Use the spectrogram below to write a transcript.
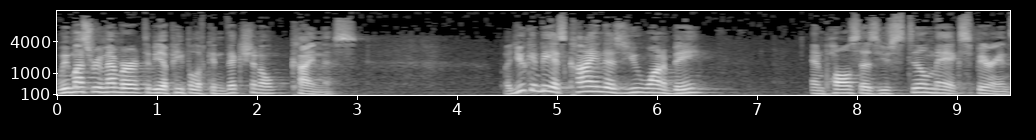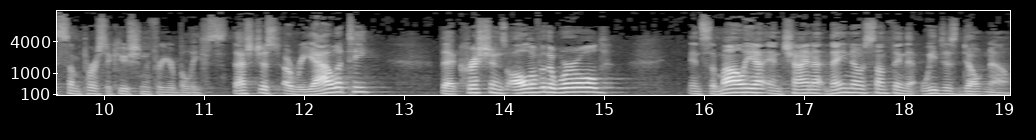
we must remember to be a people of convictional kindness. But you can be as kind as you want to be, and Paul says you still may experience some persecution for your beliefs. That's just a reality that Christians all over the world, in Somalia and China, they know something that we just don't know.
